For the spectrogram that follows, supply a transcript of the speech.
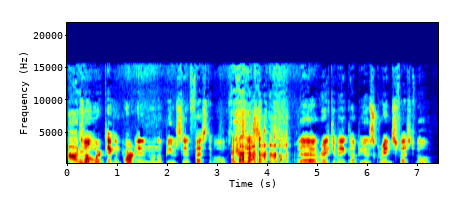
I don't so know. we're taking part in an abusive festival. This is the Reykjavik Abuse Cringe Festival.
